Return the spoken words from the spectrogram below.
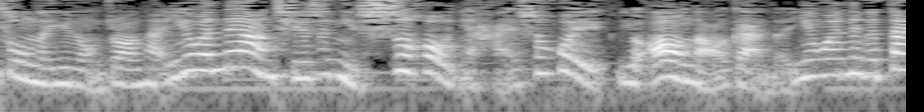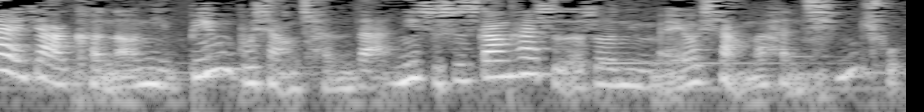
纵的一种状态，因为那样其实你事后你还是会有懊恼感的，因为那个代价可能你并不想承担，你只是刚开始的时候你没有想得很清楚。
